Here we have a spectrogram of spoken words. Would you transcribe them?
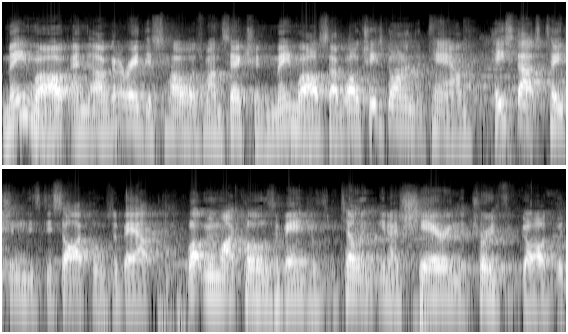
Meanwhile, and I'm going to read this whole as one section. Meanwhile, so while she's gone into town, he starts teaching his disciples about what we might call as evangelism, telling, you know, sharing the truth of God with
